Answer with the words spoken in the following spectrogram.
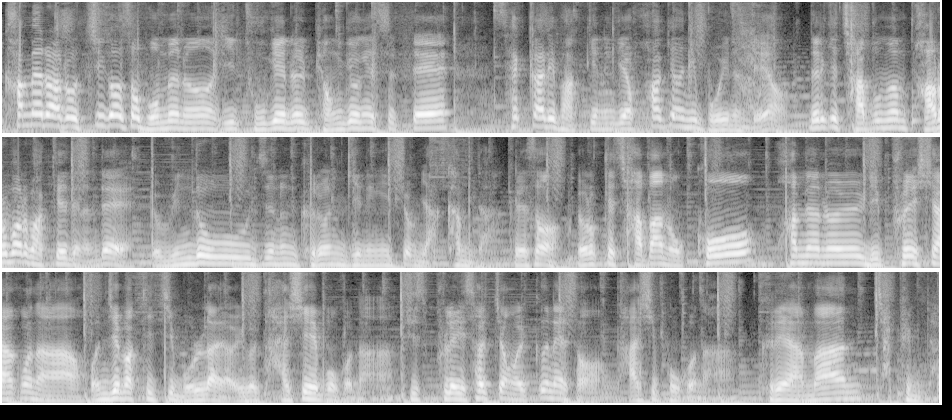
카메라로 찍어서 보면은 이 두 개를 변경했을 때 색깔이 바뀌는 게 확연히 보이는데요. 이렇게 잡으면 바로 바로 바뀌어야 되는데 윈도우즈는 그런 기능이 좀 약합니다. 그래서 이렇게 잡아놓고 화면을 refresh 하거나 언제 바뀔지 몰라요. 이걸 다시 해보거나 디스플레이 설정을 꺼내서 다시 보거나 그래야만 잡힙니다.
